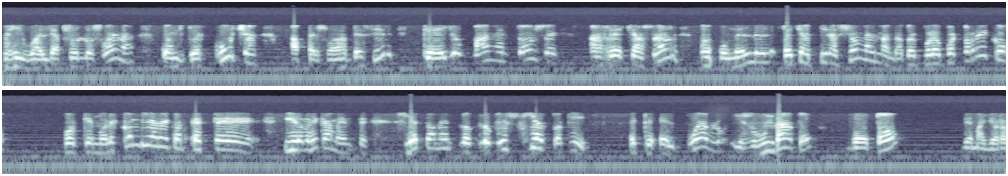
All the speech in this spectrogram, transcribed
Pues igual de absurdo suena cuando tú escuchas a personas decir que ellos van entonces a rechazar a ponerle fecha de expiración al mandato del pueblo de Puerto Rico porque no les conviene este ideológicamente ciertamente lo, que es cierto aquí es que el pueblo, y eso es un dato, votó de mayor,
